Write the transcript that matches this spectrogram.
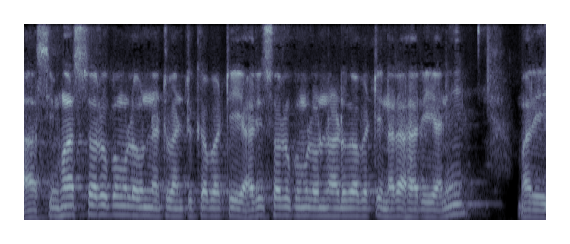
ఆ సింహస్వరూపంలో ఉన్నటువంటి కాబట్టి హరిస్వరూపంలో ఉన్నాడు కాబట్టి నరహరి అని మరి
